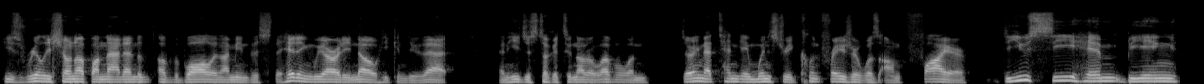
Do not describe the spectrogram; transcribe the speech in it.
He's really shown up on that end of the ball. And I mean, this the hitting, we already know he can do that. And he just took it to another level. And during that 10 game win streak, Clint Frazier was on fire do you see him being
